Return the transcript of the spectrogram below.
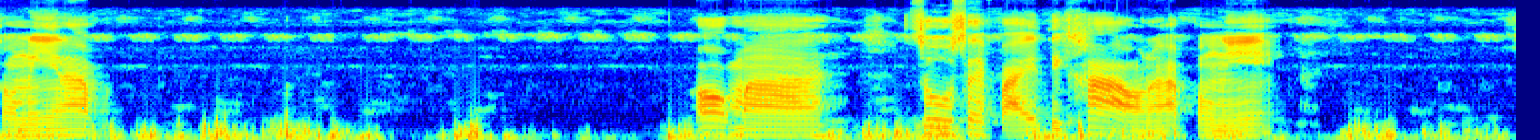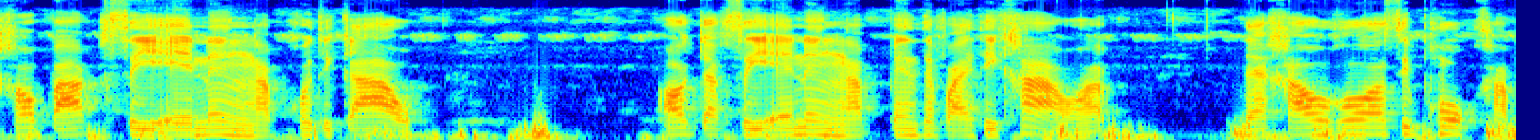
ตรงนี้นะครับ ออกมาสู่สายไฟที่ข้าวนะครับ ตรงนี้ เข้าปลั๊ก CA1 ครับโคที่9ออกจาก CA1 ครับ เป็นสายไฟที่ข้าวครับและเข้าข้อ16 ครับ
